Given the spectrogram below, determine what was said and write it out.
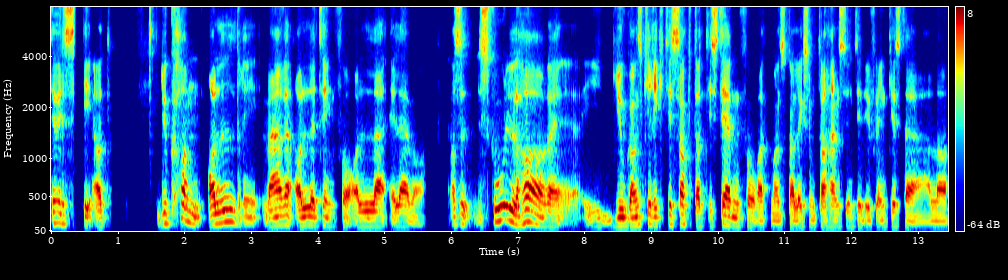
Det vil si at du kan aldri være alle ting for alle elever. Altså, Skolen har eh, jo ganske riktig sagt at istedenfor at man skal liksom ta hensyn til de flinkeste, eller,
